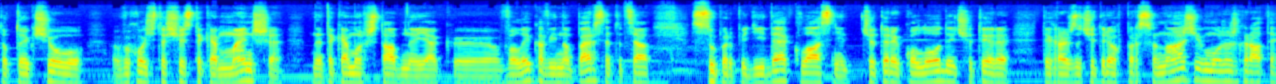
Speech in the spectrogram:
Тобто, якщо ви хочете щось таке менше, не таке масштабне, як е, велика війна персня, то ця супер підійде. Класні. Чотири колоди, чотири. Ти граєш за чотирьох персонажів, можеш грати.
